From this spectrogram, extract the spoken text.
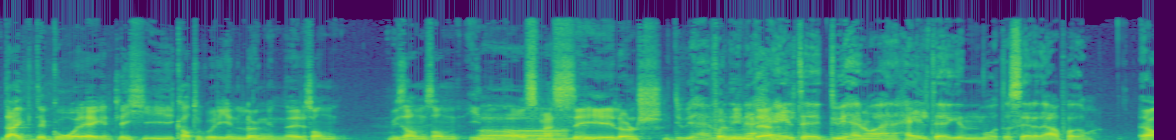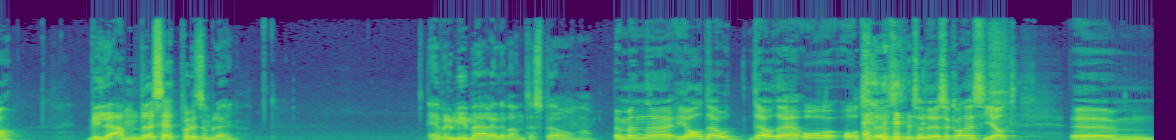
Det, er, det går egentlig ikke i kategorien løgner sånn, hvis han sånn innholdsmessig i lunsj. For min del. helt, du har nå en helt egen måte å se det der på. da. Ja. Ville andre sett på det som løgn? Er vel mye mer relevant å spørre om. da. Men eh, ja, det er jo det. Er jo det. Og, og til, det, til det så kan jeg si at ehm,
